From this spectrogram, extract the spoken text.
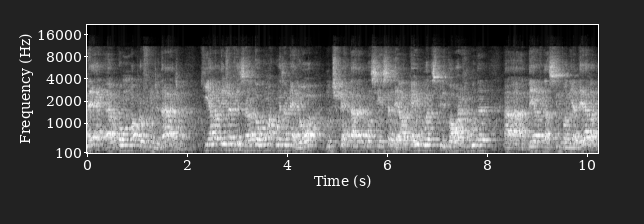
né, ah, como uma profundidade, que ela esteja visando alguma coisa melhor no despertar da consciência dela. Porque aí o plano espiritual ajuda ah, dentro da sintonia dela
